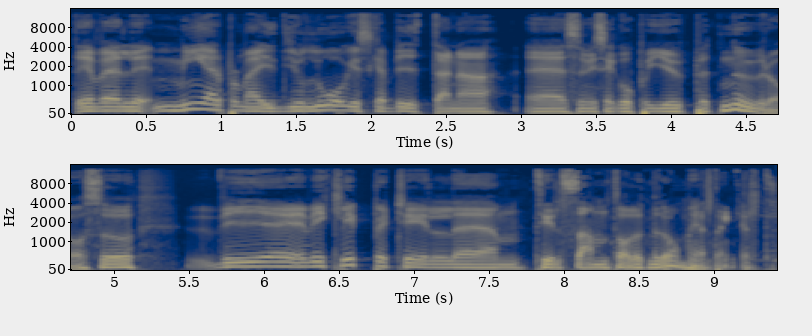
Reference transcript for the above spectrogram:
det är väl mer på de här ideologiska bitarna eh, som vi ska gå på djupet nu då. Så vi, vi klipper till, eh, till samtalet med dem helt enkelt.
